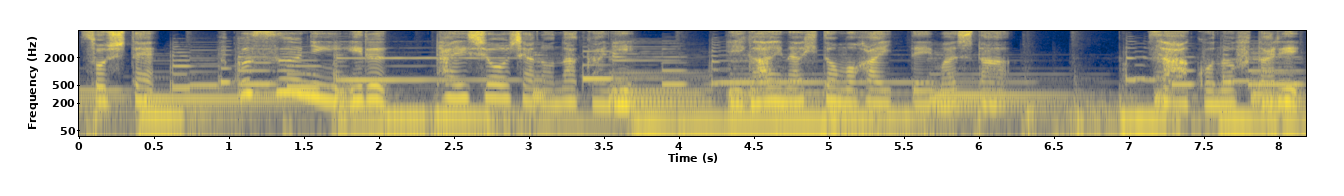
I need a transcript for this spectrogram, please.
そして複数人いる対象者の中に意外な人も入っていました。さあこの2人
